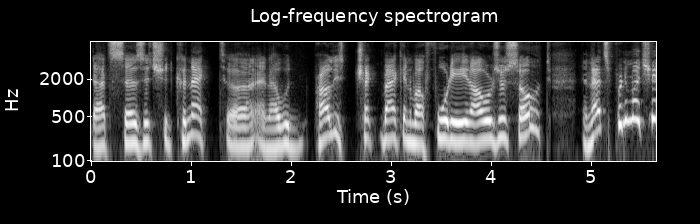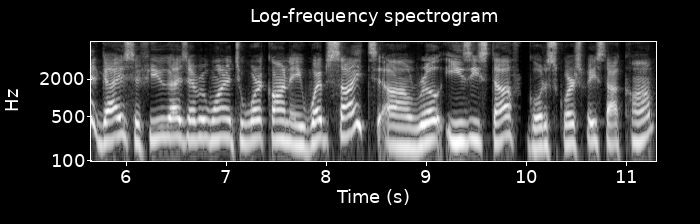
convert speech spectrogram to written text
that says it should connect. Uh, and I would probably check back in about 48 hours or so. And that's pretty much it, guys. If you guys ever wanted to work on a website, uh, real easy stuff, go to squarespace.com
